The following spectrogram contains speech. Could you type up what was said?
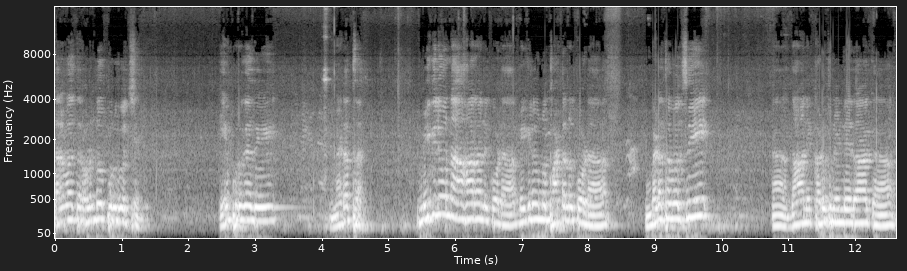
తర్వాత రెండో పురుగు వచ్చింది. ఏం పురుగు అది? మెడత. మిగిలి ఉన్న ఆహారాన్ని కూడా మిగిలి ఉన్న పంటను కూడా మెడత వచ్చి దాని కడుపు నిండేదాకా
